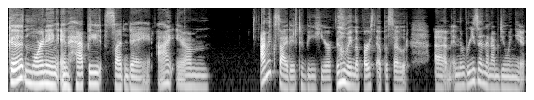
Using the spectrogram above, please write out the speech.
Good morning and happy Sunday. I am I'm excited to be here filming the first episode. Um, and the reason that I'm doing it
